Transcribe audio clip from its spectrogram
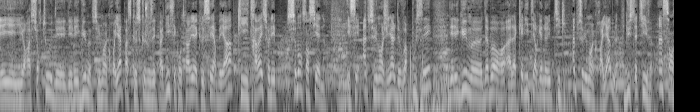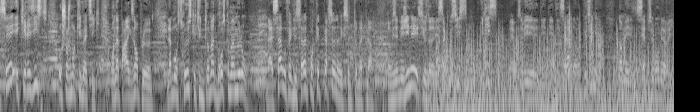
Et il y aura surtout des, légumes absolument incroyables parce que ce que je vous ai pas dit, c'est qu'on travaille avec le CRBA qui travaille sur les semences anciennes. Et c'est absolument génial de voir pousser des légumes d'abord à la qualité organoleptique absolument incroyable, gustative insensée et qui résistent au changement climatique. On a par exemple la monstrueuse qui est une tomate grosse comme un melon. Bah ça, vous faites du salade pour 4 personnes avec cette tomate-là. Donc vous imaginez, si vous en avez 5 ou 6 ou 10, vous avez des, des salades à plus finir. Non mais c'est absolument merveilleux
